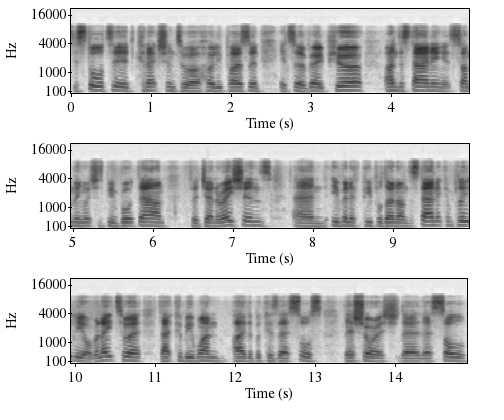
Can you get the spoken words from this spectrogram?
distorted connection to a holy person. It's a very pure understanding. It's something which has been brought down for generations. And even if people don't understand it completely or relate to it, that could be one either because their source, their shorish, their, their soul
